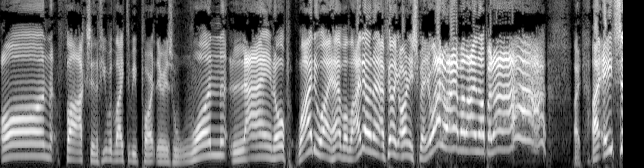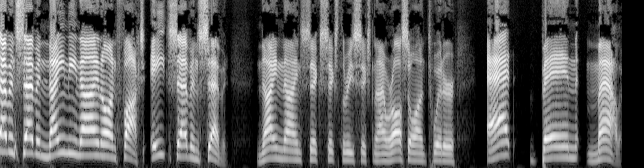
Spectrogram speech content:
on Fox, and if you would like to be part, there is one line open. Why do I have a line? I don't know. I feel like Arnie Spanier. Why do I have a line open? Ah! All right. Uh, 877 99 on Fox. 877 996 6369. We're also on Twitter at Ben Maller.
